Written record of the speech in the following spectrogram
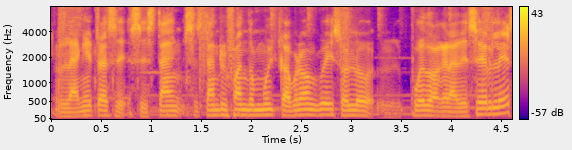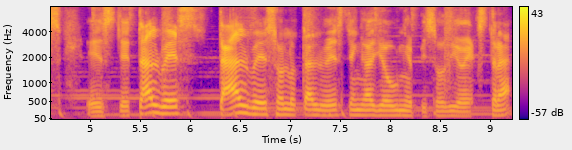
La neta se, están, se están rifando muy cabrón, güey. Solo eh, puedo agradecerles. Este, tal vez, tal vez, solo tal vez tenga yo un episodio extra.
